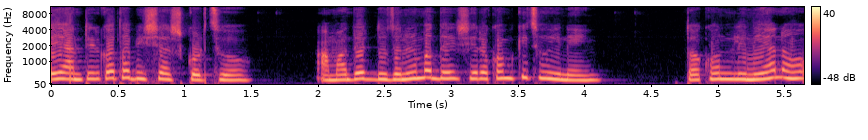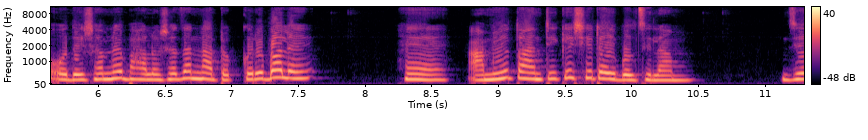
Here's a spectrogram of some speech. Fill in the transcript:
এই আন্টির কথা বিশ্বাস করছ? আমাদের দুজনের মধ্যে সেরকম কিছুই নেই। তখন লিনিয়ানও ওদের সামনে ভালো সাজার নাটক করে বলে হ্যাঁ আমিও তো আন্টিকে সেটাই বলছিলাম, যে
